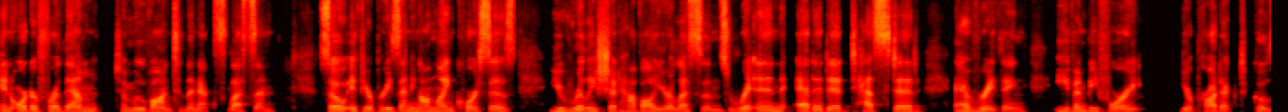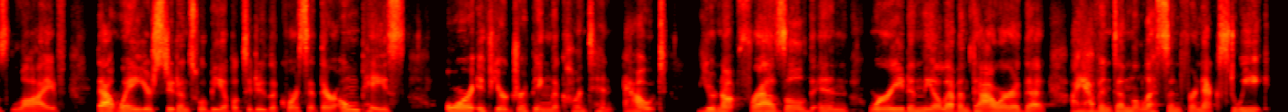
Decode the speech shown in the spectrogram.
in order for them to move on to the next lesson. So, if you're presenting online courses, you really should have all your lessons written, edited, tested, everything, even before your product goes live. That way, your students will be able to do the course at their own pace. Or if you're dripping the content out, you're not frazzled and worried in the 11th hour that I haven't done the lesson for next week.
